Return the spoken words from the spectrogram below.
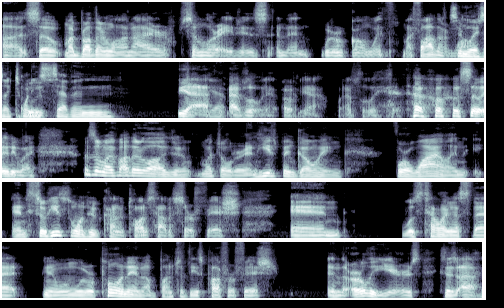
uh, so my brother-in-law and I are similar ages, and then we are going with my father-in-law. Similar is like was- 27. Yeah, Yeah. absolutely. Oh, yeah, absolutely. so anyway, so my father-in-law is you know, much older, and he's been going for a while, and and so he's the one who kind of taught us how to surf fish, and was telling us that you know when we were pulling in a bunch of these puffer fish in the early years, he says, uh,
